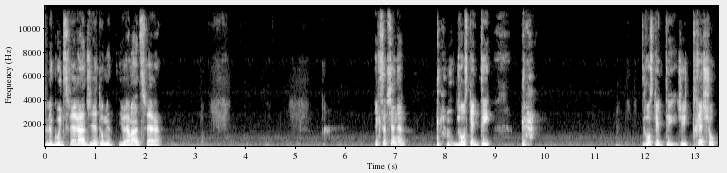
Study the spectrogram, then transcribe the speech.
Le goût est différent du mint. Il est vraiment différent. Exceptionnel. Grosse qualité. Grosse qualité. J'ai très chaud.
